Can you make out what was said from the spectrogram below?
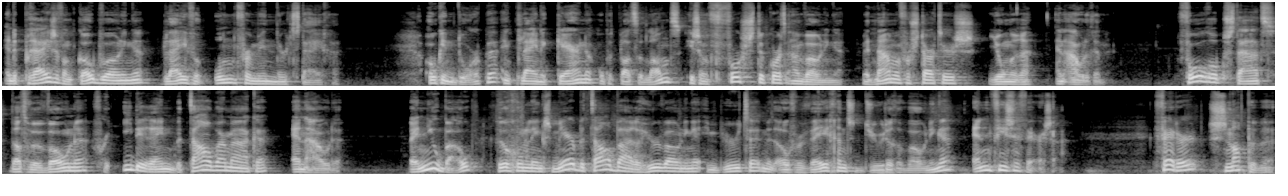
en de prijzen van koopwoningen blijven onverminderd stijgen. Ook in dorpen en kleine kernen op het platteland is een fors tekort aan woningen, met name voor starters, jongeren en ouderen. Voorop staat dat we wonen voor iedereen betaalbaar maken en houden. Bij nieuwbouw wil GroenLinks meer betaalbare huurwoningen in buurten met overwegend duurdere woningen en vice versa. Verder snappen we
